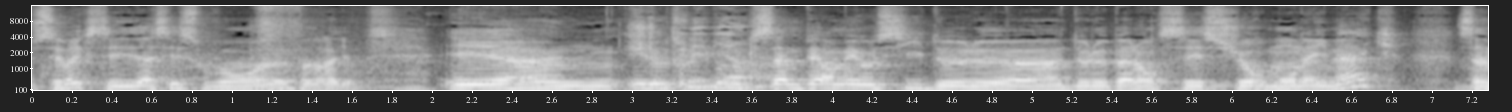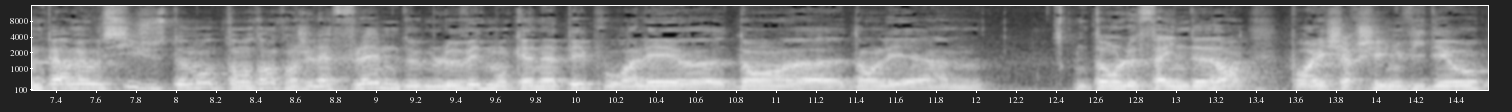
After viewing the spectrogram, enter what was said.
c'est vrai que c'est assez souvent euh, de radio. Et, euh, et le truc donc ça me permet aussi de le, de le balancer sur mon iMac. Ça me permet aussi justement de temps en temps quand j'ai la flemme de me lever de mon canapé pour aller euh, dans euh, dans les euh, dans le Finder pour aller chercher une vidéo,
